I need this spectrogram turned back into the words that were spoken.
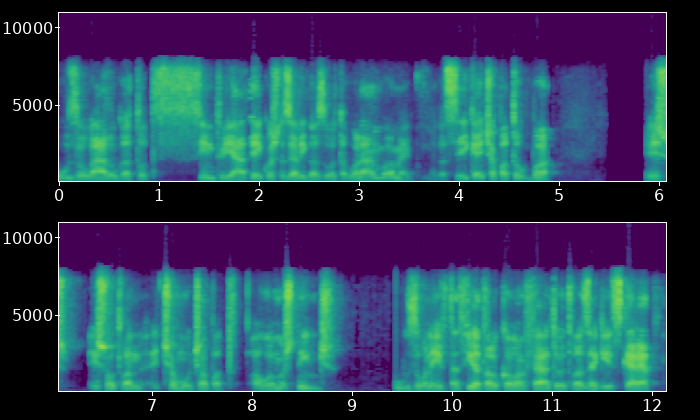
húzó válogatott szintű játékos, az eligazolt a volánba, meg, meg a székely csapatokba, és, és ott van egy csomó csapat, ahol most nincs húzó név, tehát fiatalokkal van feltöltve az egész keret,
